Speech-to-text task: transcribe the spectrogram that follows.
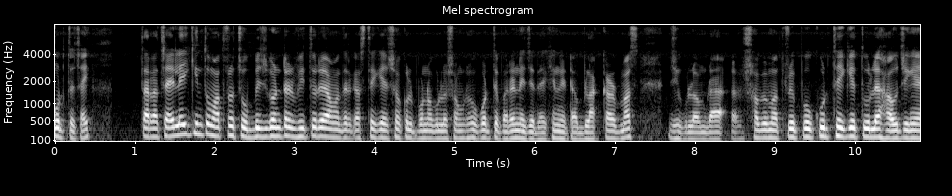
করতে চায়। তারা চাইলেই কিন্তু মাত্র চব্বিশ ঘণ্টার ভিতরে আমাদের কাছ থেকে সকল পণ্যগুলো সংগ্রহ করতে পারেন। এই যে দেখেন এটা ব্ল্যাক কার্ভ মাছ যেগুলো আমরা আহ, সবেমাত্রই পুকুর থেকে তুলে হাউজিংয়ে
